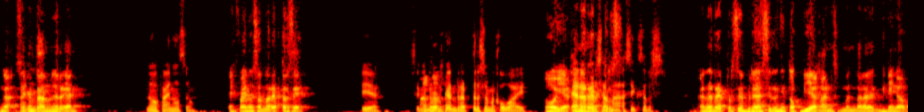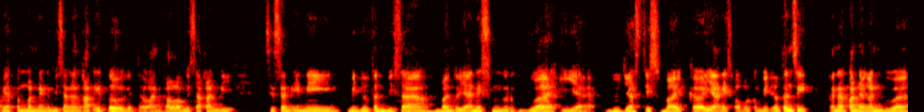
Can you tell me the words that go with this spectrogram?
Nggak, second round bener kan? No, finals dong. Eh, final sama Raptors ya? Iya. Second round kan Raptors sama Kawhi. Oh iya, karena Raptors Raptors, sama Sixers. Karena Raptorsnya berhasil nyetop dia kan, sementara dia nggak punya temen yang bisa ngangkat itu gitu kan. Kalau misalkan di season ini Middleton bisa bantu Yanis, menurut gua iya do justice baik ke Yanis maupun ke Middleton sih. Karena pandangan gua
